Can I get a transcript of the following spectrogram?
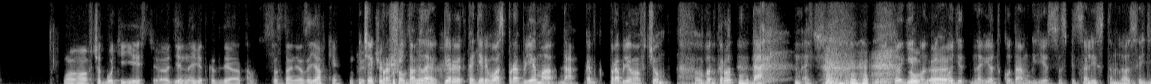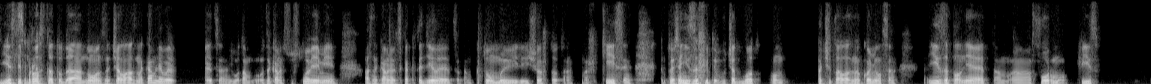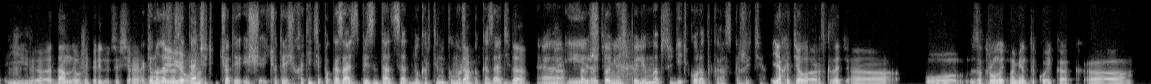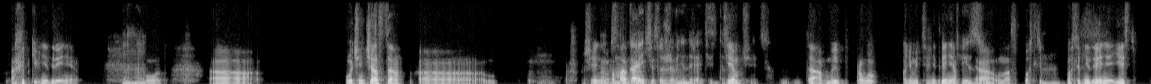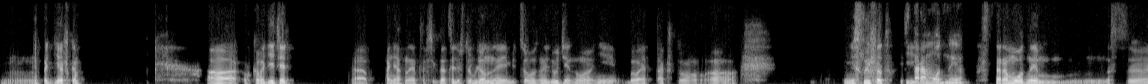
а, в чат-боте есть отдельная ветка для там, создания заявки. Ну, человек, человек прошел, хочет... там, не знаю, первая ветка дерева. У вас проблема, да, проблема в чем? В банкрот? Да. Дальше. В итоге ну, он э, приходит на ветку там, где со специалистом, да, соединяется. Если просто туда, но он сначала ознакомливается, его там ознакомливается с условиями, ознакомливается, как это делается, там, кто мы или еще что-то, наши кейсы. То есть они зашиты в чат-бот, он почитал, ознакомился и заполняет там а, форму, квиз, и э, данные уже передаются в CRM. Артем, мы должны заканчивать. Уже... Что-то еще, что-то еще хотите показать с презентации? Одну картинку можем да, показать. Да, э, да, и да, что не успели мы обсудить, коротко расскажите. Я хотел рассказать э, о затронуть момент такой, как э, ошибки внедрения. Угу. Вот. Э, очень часто э, прошу прощения, вы помогаете тоже внедрять, тем, да, мы проводим проводим эти внедрения. А, у нас после, угу. после внедрения есть поддержка. А, руководитель, а, понятно, это всегда целеустремленные, амбициозные люди, но они бывает так, что а, не слышат. Старомодные. И, там, старомодные,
